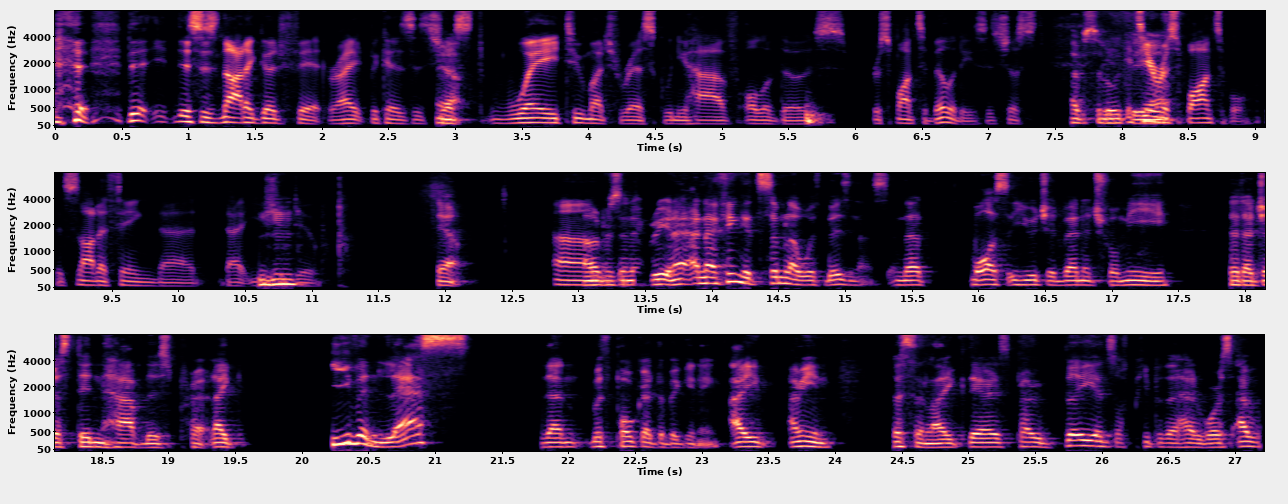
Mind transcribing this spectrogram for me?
this is not a good fit, right? Because it's Yeah. just way too much risk when you have all of those responsibilities. It's just, Absolutely. it's irresponsible. It's not a thing that that you should do. Yeah. Um, 100% agree. And I, and I think it's similar with business. And that was a huge advantage for me that I just didn't have this, pre- like, even less than with poker at the beginning. I, I mean, listen, like, there's probably billions of people that had worse. I,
